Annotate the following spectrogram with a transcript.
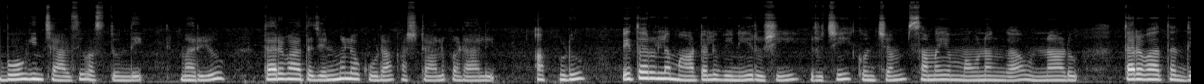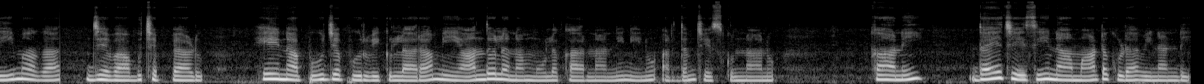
భోగించాల్సి వస్తుంది. మరియు తర్వాత జన్మలో కూడా కష్టాలు పడాలి. అప్పుడు పితరుల మాటలు విని ఋషి రుచి కొంచెం సమయం మౌనంగా ఉన్నాడు. తర్వాత ధీమాగా జవాబు చెప్పాడు. హే నా పూజ పూర్వీకులారా మీ ఆందోళన మూల కారణాన్ని నేను అర్థం చేసుకున్నాను. కానీ దయచేసి నా మాట కూడా వినండి.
